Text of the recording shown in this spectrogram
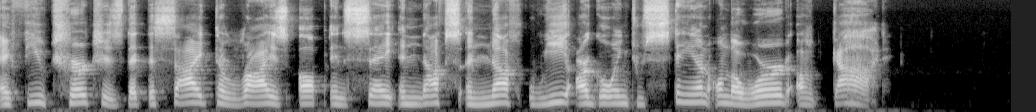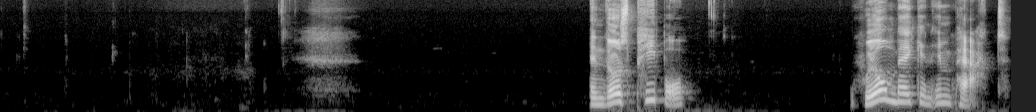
a few churches that decide to rise up and say, Enough's enough. We are going to stand on the word of God. And those people will make an impact,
